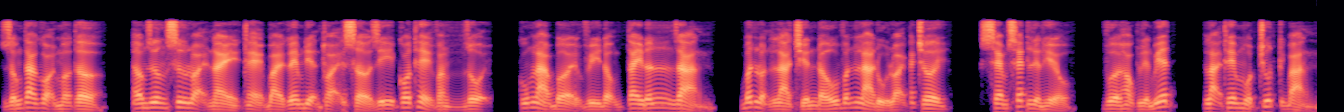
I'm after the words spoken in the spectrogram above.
Giống ta gọi mờ tờ, âm dương sư loại này thẻ bài game điện thoại sở dĩ có thể vằn dội, cũng là bởi vì động tay đơn giản, bất luận là chiến đấu vẫn là đủ loại cách chơi, xem xét liền hiểu, vừa học liền biết, lại thêm một chút kịch bản,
